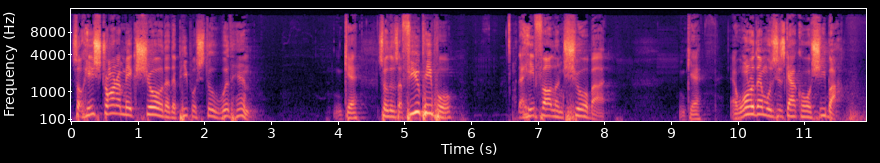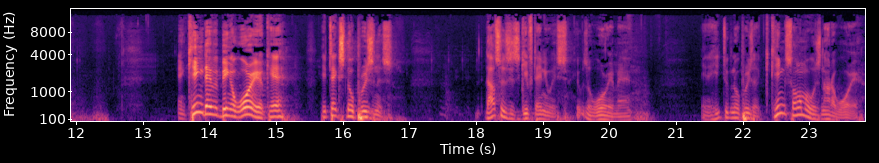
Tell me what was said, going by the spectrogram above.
So he's trying to make sure that the people still with him. Okay? So there's a few people that he felt unsure about. Okay? And one of them was this guy called Sheba. And King David, being a warrior, okay, he takes no prisoners. That was his gift, anyways. He was a warrior, man. Know, he took no prisoners. King Solomon was not a warrior.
